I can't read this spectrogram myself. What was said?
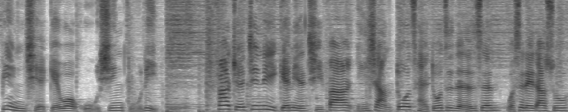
并且给我五星鼓励。发掘经历给你的启发，影响多彩多姿的人生。我是雷大叔，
